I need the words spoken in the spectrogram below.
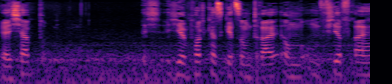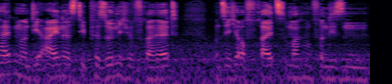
Ja, ich habe ich, hier im Podcast geht es um, drei, um, um vier Freiheiten und die eine ist die persönliche Freiheit und sich auch frei zu machen von diesen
